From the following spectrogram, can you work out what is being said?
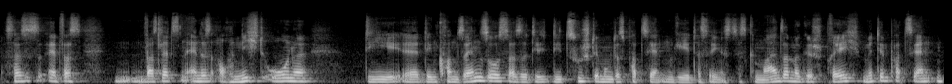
Das heißt, es ist etwas, was letzten Endes auch nicht ohne die äh, den Konsensus, also die, die Zustimmung des Patienten geht. Deswegen ist das gemeinsame Gespräch mit dem Patienten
